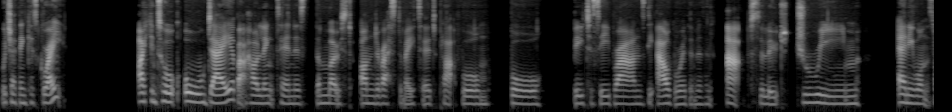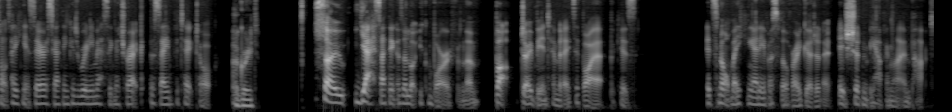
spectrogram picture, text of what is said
which I think is great. I can talk all day about how LinkedIn is the most underestimated platform for B2C brands. The algorithm is an absolute dream. Anyone that's not taking it seriously, I think, is really missing a trick. The same for TikTok. Agreed. So, yes, I think there's a lot you can borrow from them, but don't be intimidated by it because it's not making any of us feel very good and it, it shouldn't be having that impact.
